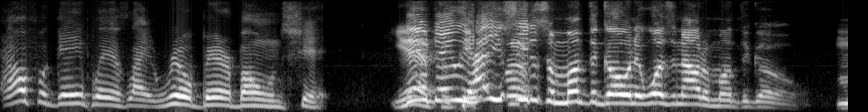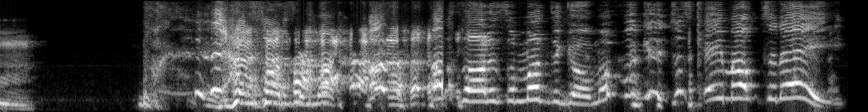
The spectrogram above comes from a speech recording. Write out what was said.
alpha gameplay is like real bare bones shit. Yeah, damn daily how you see this a month ago and it wasn't out a month ago Mm. I saw this a month. I saw this a month ago. Motherfucker, it just came out today.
